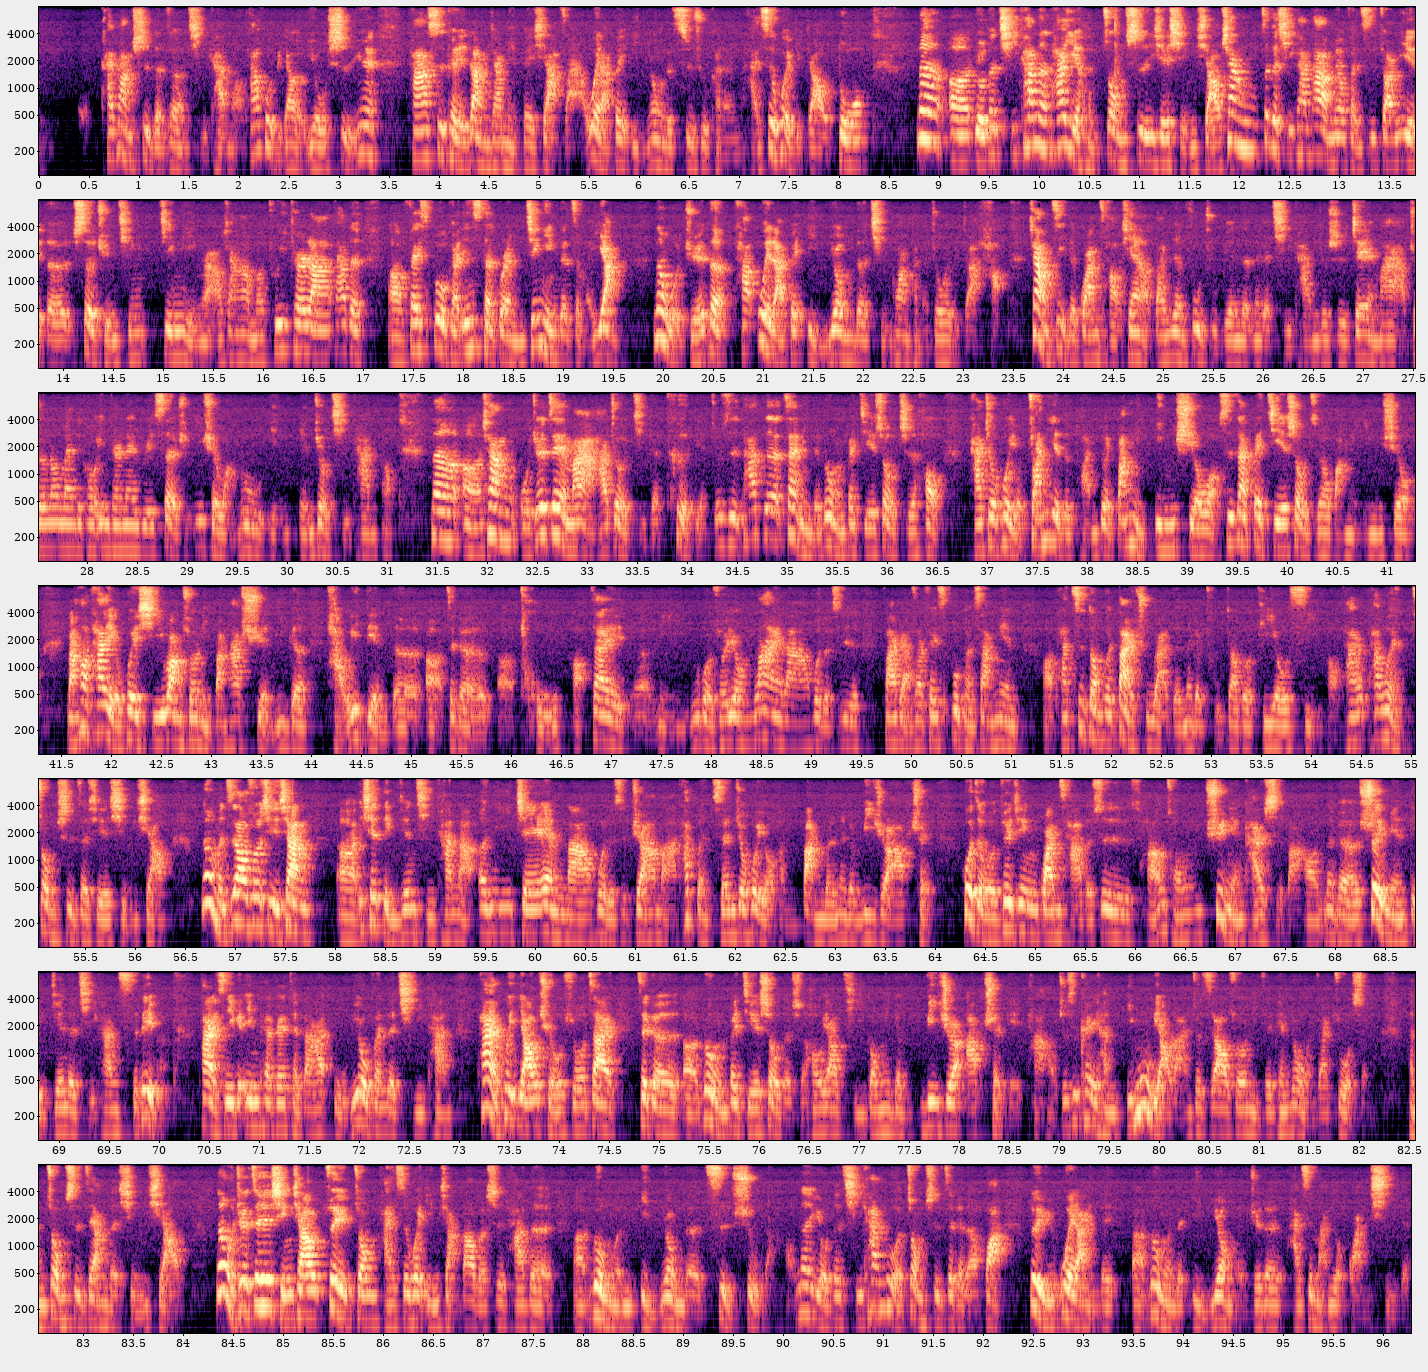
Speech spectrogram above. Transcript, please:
开放式的这种期刊哦，它会比较有优势，因为它是可以让人家免费下载，未来被引用的次数可能还是会比较多。那呃，有的期刊呢，它也很重视一些行销，像这个期刊它有没有粉丝专业的社群经经营啊？像它有没有 Twitter 啦，它的啊、Facebook、Instagram 经营的怎么样？那我觉得它未来被引用的情况可能就会比较好。像我自己的观察，我现在有担任副主编的那个期刊，就是 JMI 啊，Journal Medical Internet Research 医学网络研研究期刊哦。那呃，像我觉得 JMI 啊，它就有几个特点，就是它的在你的论文被接受之后，它就会有专业的团队帮你英修哦，是在被接受之后帮你英修。然后他也会希望说你帮他选一个好一点的呃这个呃图好、哦，在呃你如果说用 Line 啦，或者是发表在 Facebook 上面啊、它自动会带出来的那个图叫做 TOC 哦，他他会很重视这些行销。那我们知道说，其实像啊、呃、一些顶尖期刊呐，NEJM 啦，或者是 JAMA，它本身就会有很棒的那个 Visual Abstract。或者我最近观察的是，好像从去年开始吧，哈、哦，那个睡眠顶尖的期刊 Sleep。它也是一个 impact factor 大概五六分的期刊，它也会要求说，在这个呃论文被接受的时候，要提供一个 visual abstract 给他，哈，就是可以很一目了然就知道说你这篇论文在做什么，很重视这样的行销。那我觉得这些行销最终还是会影响到的是它的啊论文引用的次数啦。那有的期刊如果重视这个的话，对于未来你的啊论文的引用，我觉得还是蛮有关系的。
